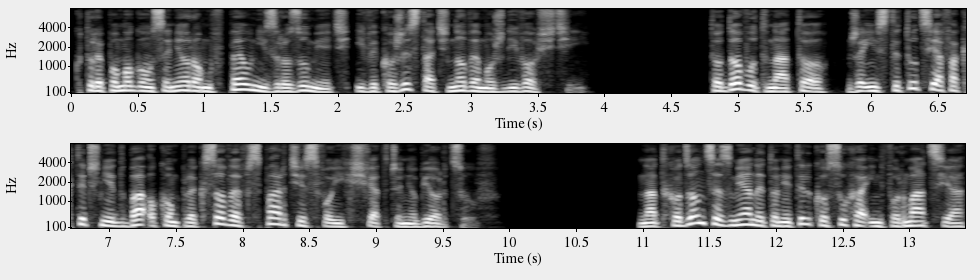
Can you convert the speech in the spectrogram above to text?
które pomogą seniorom w pełni zrozumieć i wykorzystać nowe możliwości. To dowód na to, że instytucja faktycznie dba o kompleksowe wsparcie swoich świadczeniobiorców. Nadchodzące zmiany to nie tylko sucha informacja,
